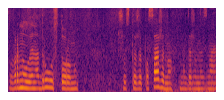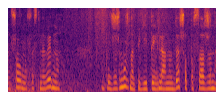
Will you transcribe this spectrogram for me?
Повернули на другу сторону. Щось теж посаджено. Ми навіть не знаємо, що воно, щось не видно. Тут же ж можна підійти глянути, де що посаджено.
